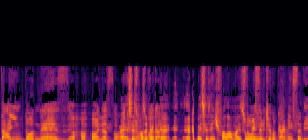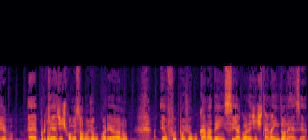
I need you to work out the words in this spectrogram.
Da Indonésia. Olha só, É, vocês podem ver é, é, eu acabei esquecendo de falar, mas Estou o. me sentindo Carmen Sandiego. É, porque a gente começou num jogo coreano, eu fui pra um jogo canadense e agora a gente tá na Indonésia.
